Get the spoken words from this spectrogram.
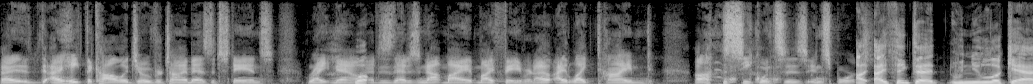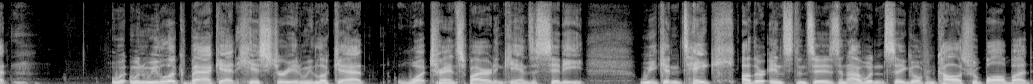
I, I, hate the college overtime as it stands right now. Well, that, is, that is not my my favorite. I, I like timed uh, sequences in sports. I, I, think that when you look at when we look back at history and we look at what transpired in Kansas City, we can take other instances, and I wouldn't say go from college football, but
